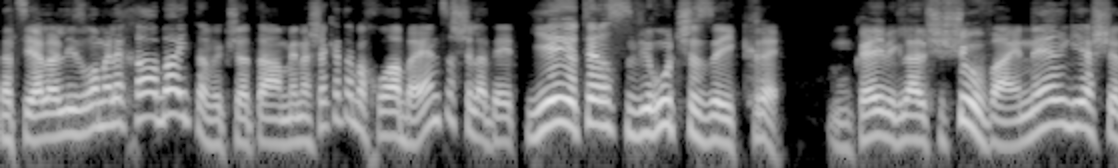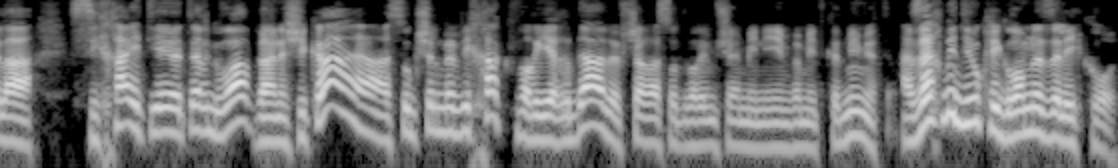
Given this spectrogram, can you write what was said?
להציע לה לזרום אליך הביתה, וכשאתה מנשק את הבחורה באמצע של הדייט, יהיה יותר סבירות שזה יקרה. אוקיי? בגלל ששוב האנרגיה של השיחה היא תהיה יותר גבוהה והנשיקה הסוג של מביכה כבר ירדה ואפשר לעשות דברים שהם מיניים ומתקדמים יותר. אז איך בדיוק לגרום לזה לקרות?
